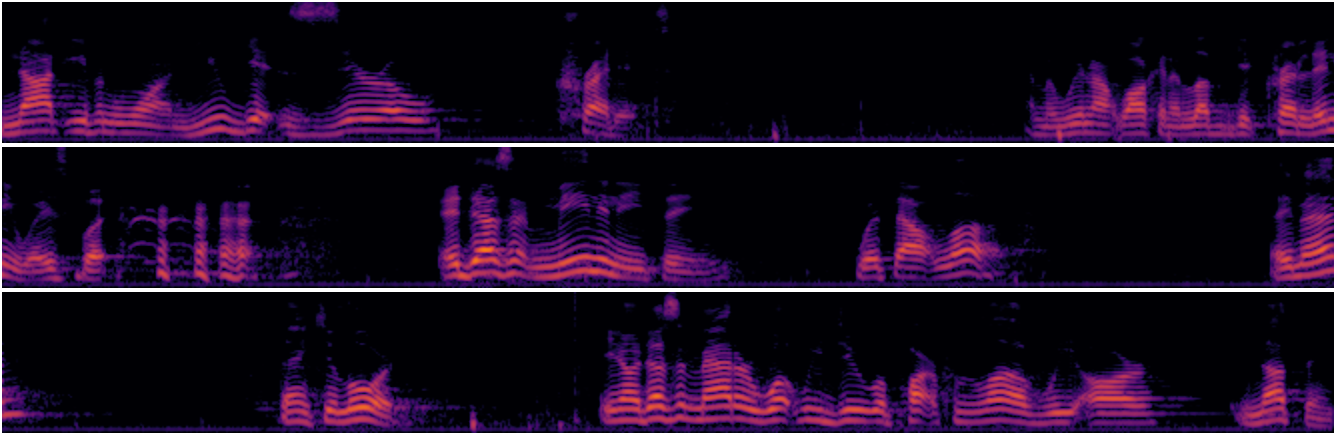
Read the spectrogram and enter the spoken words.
Not even one. You get zero credit. I mean, we're not walking in love to get credit, anyways, but it doesn't mean anything without love. Amen? Thank you, Lord. You know, it doesn't matter what we do apart from love, we are nothing.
